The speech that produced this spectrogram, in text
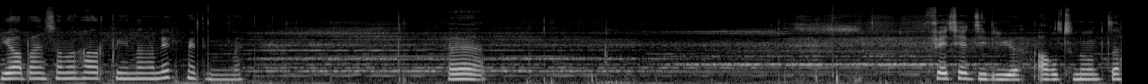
Ya ben sana harp ilan etmedim mi? Fethediliyor altın orada.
